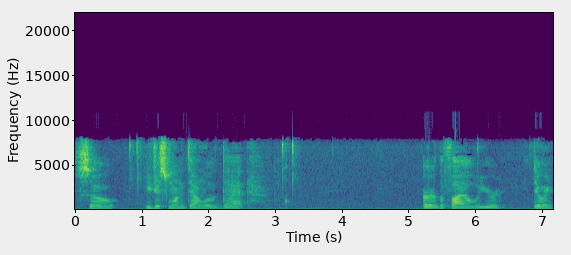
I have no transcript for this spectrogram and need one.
So you just want to download that? Or the file you're doing?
